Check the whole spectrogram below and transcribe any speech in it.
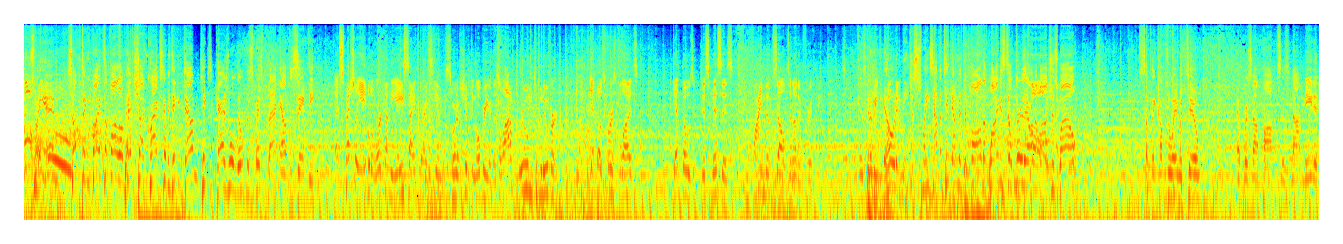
Oh! Swing in. Something finds a follow-up headshot. Cracks gonna be taken down. Takes a casual little dismiss back out to safety. Especially able to work on the A site where I see him sort of shifting over here. There's a lot of room to maneuver. Get those first bloods, get those dismisses, and find themselves another thrifty. is going to be noted, and he just swings out to take down Mr. Fall, and the blind is still through there on Oh, Amaj as well something comes away with two. Emperor's not pops is not needed.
